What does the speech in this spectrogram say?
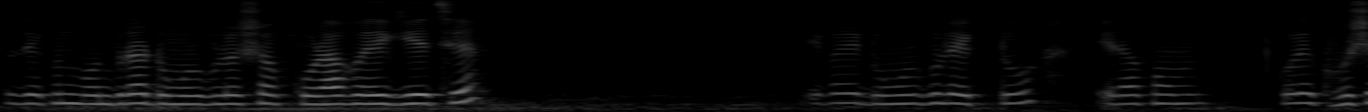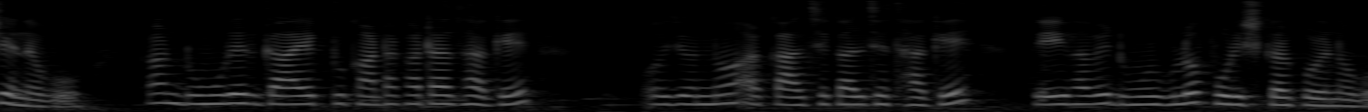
তো দেখুন বন্ধুরা, ডুমুরগুলো সব কোড়া হয়ে গিয়েছে। এবারে ডুমুরগুলো একটু এরকম করে ঘষে নেব। কারণ ডুমুরের গায়ে একটু কাঁটা কাঁটা থাকে, ওই জন্য আর কালচে কালচে থাকে। তো এইভাবে ডুমুরগুলো পরিষ্কার করে নেব।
